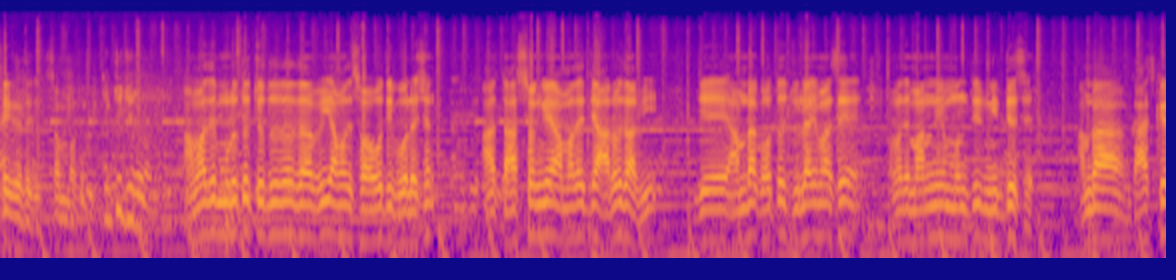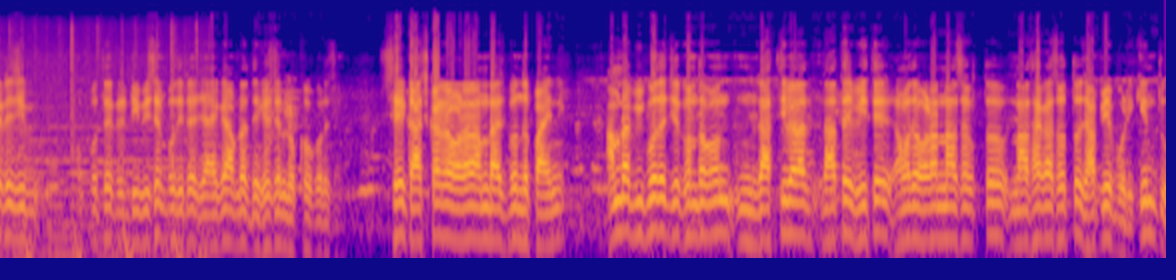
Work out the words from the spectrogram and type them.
secretary সম্পাদক আমাদের মূলত চোদ্দটা দাবি আমাদের সভাপতি বলেছেন। আর তার সঙ্গে আমাদের যে আরও দাবি যে আমরা গত জুলাই মাসে আমাদের মাননীয় মন্ত্রীর নির্দেশে আমরা গাছ কেটেছি প্রত্যেকটা ডিভিশন প্রতিটা জায়গা আমরা দেখেছেন, লক্ষ্য করেছেন। সেই গাছ কাটার অর্ডার আমরা আজ পর্যন্ত পাইনি। আমরা বিপদে যখন তখন রাত্রিবেলা, রাতে ভিতে আমাদের অর্ডার না সত্ত্বেও না থাকা সত্ত্বেও ঝাঁপিয়ে পড়ি। কিন্তু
